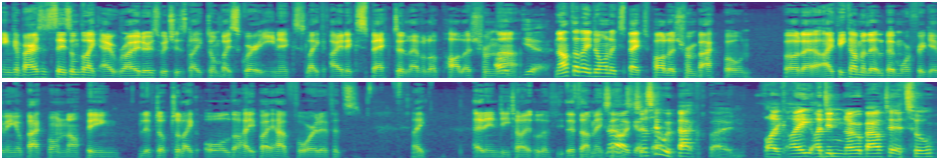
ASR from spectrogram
in comparison to say something like Outriders, which is like done by Square Enix, like I'd expect a level of polish from Oh, that. yeah. Not that I don't expect polish from Backbone, but uh, I think I'm a little bit more forgiving of Backbone not being lived up to like all the hype I have for it. If it's like an indie title, if if that makes No, sense. get Just that. say with Backbone, like I, I didn't know about it at all.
